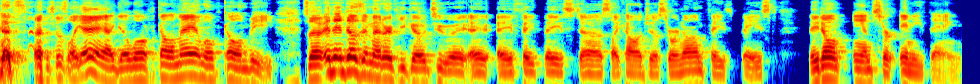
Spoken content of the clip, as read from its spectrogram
so it's just like, hey, I get a little for column A, a little for column B. So, and it doesn't matter if you go to a, a, a faith-based uh, psychologist or non-faith-based. They don't answer anything.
